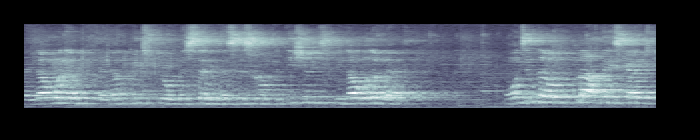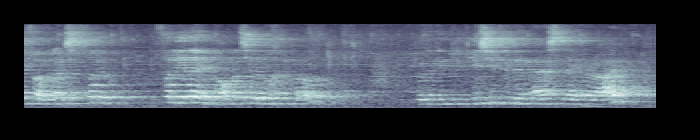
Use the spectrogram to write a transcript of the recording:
They don't want to, they don't pitch your Mr. and competitions. We know all of that. Ons het nou klaar die skerms die verhoudings vir vir julle en julle begin bou. We're going to introduce you to them as they arrive,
